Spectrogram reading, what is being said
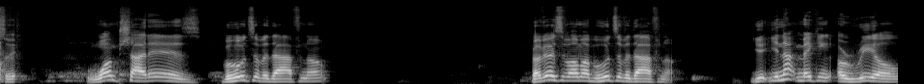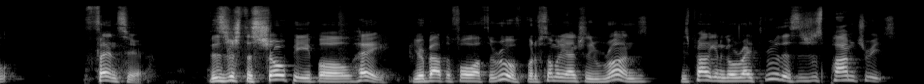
So one shot is Behutza V'dafna. Rav Yosef Amar Behutza V'dafna. You're not making a real fence here. This is just to show people, hey, you're about to fall off the roof. But if somebody actually runs, he's probably going to go right through this. It's just palm trees.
